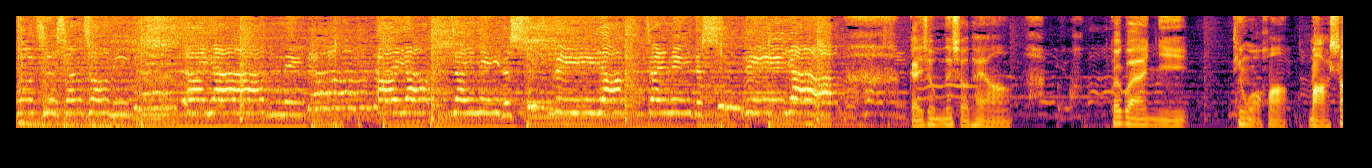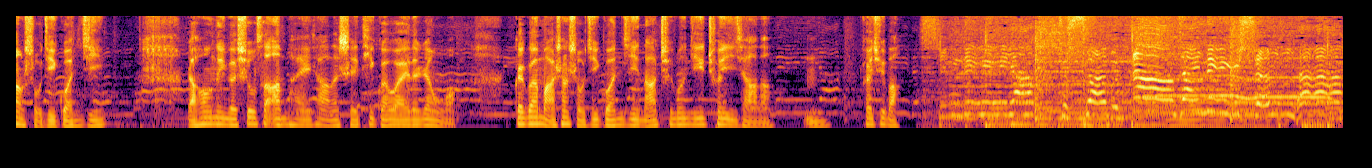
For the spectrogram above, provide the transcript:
我只想做你的的心里呀，在你的心底呀。感谢我们的小太阳，乖乖，你听我话，马上手机关机，然后那个羞涩安排一下子，谁替乖乖的任务？乖乖，马上手机关机，拿吹风机吹一下子，嗯，快去吧。心里呀，就算不能在你身旁，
